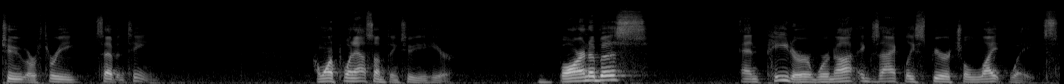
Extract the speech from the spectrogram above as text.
2 or 3 17. I want to point out something to you here. Barnabas and Peter were not exactly spiritual lightweights.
